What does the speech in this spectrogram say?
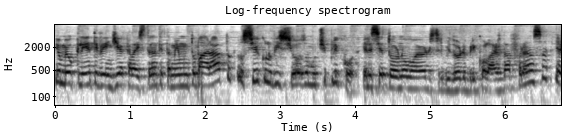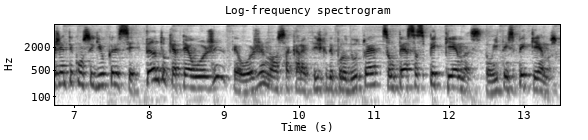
E o meu cliente vendia aquela estante também muito barato. O círculo vicioso multiplicou. Ele se tornou o maior distribuidor de bricolagem da França e a gente conseguiu crescer. Tanto que até hoje até hoje nossa característica de produto é são peças pequenas são itens pequenos.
